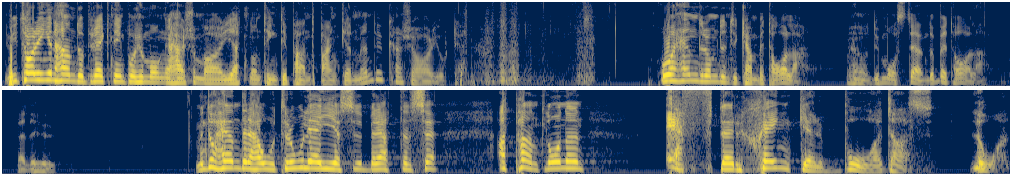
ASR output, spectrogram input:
Vi tar ingen handuppräckning på hur många här som har gett någonting till pantbanken, men du kanske har gjort det. Och vad händer om du inte kan betala? Du måste ändå betala, eller hur? Men då händer det här otroliga i Jesu berättelse att pantlånaren efterskänker bådas lån.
